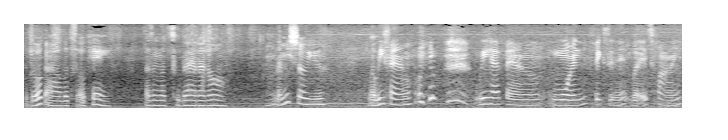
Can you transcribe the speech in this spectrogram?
The dog aisle looks okay. Doesn't look too bad at all. Let me show you what we found. we have found one fixing it, but it's fine.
